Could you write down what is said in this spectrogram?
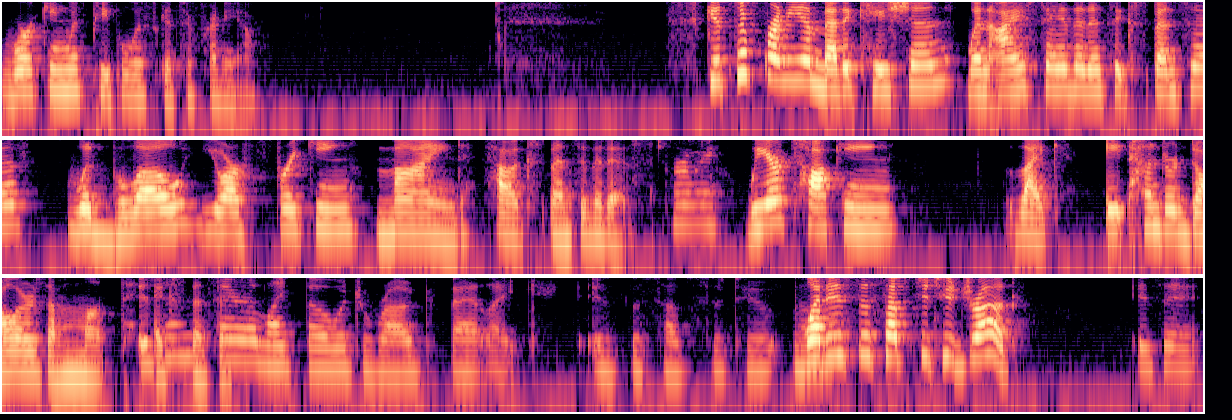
working with people with schizophrenia. Schizophrenia medication, when I say that it's expensive, would blow your freaking mind how expensive it is. really We are talking like $800 a month Isn't expensive. there like though a drug that like is the substitute? though? What is the substitute drug? is it?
